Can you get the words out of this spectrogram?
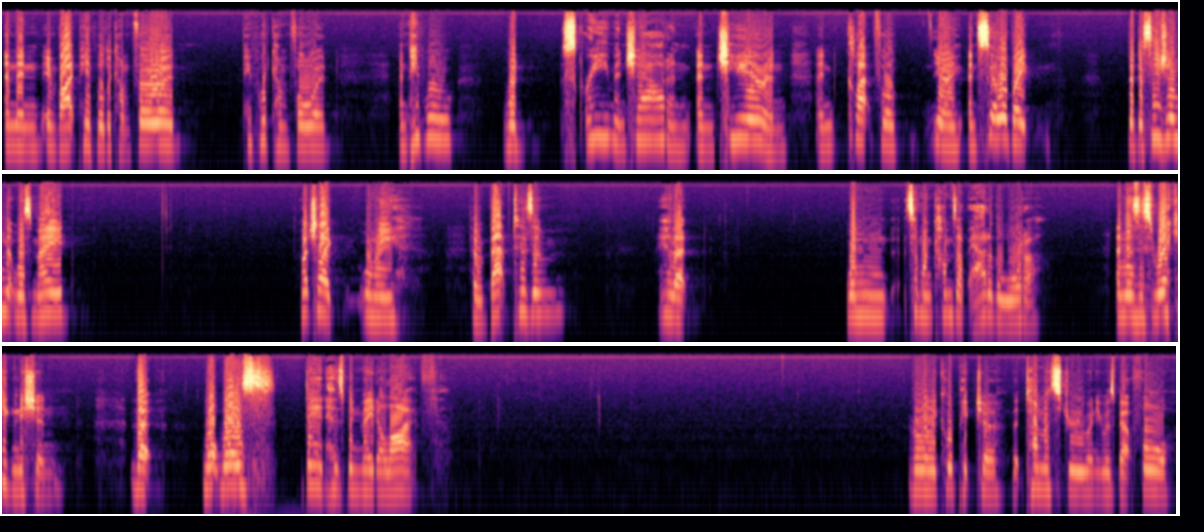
and then invite people to come forward. People would come forward and people would scream and shout and, and cheer and, and clap for you know and celebrate the decision that was made much like when we have a baptism, you know, that when someone comes up out of the water and there's this recognition that what was dead has been made alive. Have a really cool picture that Thomas drew when he was about four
